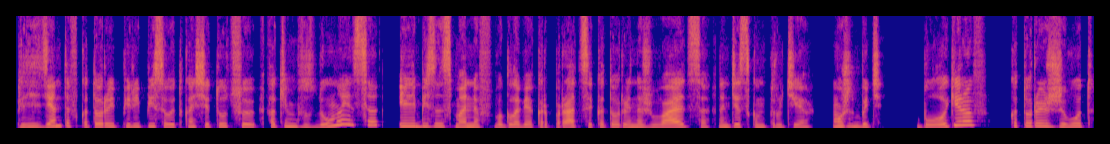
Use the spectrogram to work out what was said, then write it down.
Президентов, которые переписывают Конституцию, как им вздумается, или бизнесменов во главе корпораций, которые наживаются на детском труде? Может быть, блогеров, которые живут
